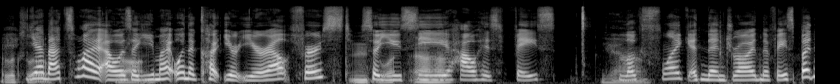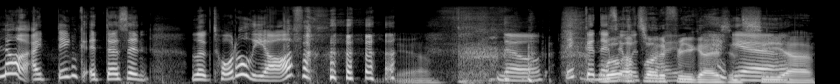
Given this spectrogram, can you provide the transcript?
it looks. Yeah, that's why I was like, you might want to cut your ear out first, so you what- see uh-huh. how his face yeah. looks like, and then draw in the face. But no, I think it doesn't look totally off. Yeah. no, thank goodness we'll it was upload it for you guys and see uh,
